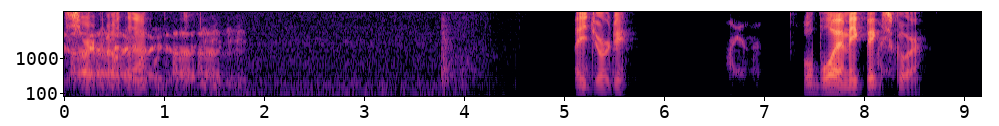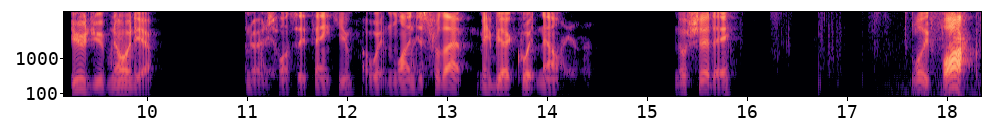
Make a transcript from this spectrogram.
Sorry about that. Hey, Georgie. Oh boy, I make big score. Huge, you have no idea. I know, I just want to say thank you. I wait in line just for that. Maybe I quit now. No shit, eh? Holy fuck!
